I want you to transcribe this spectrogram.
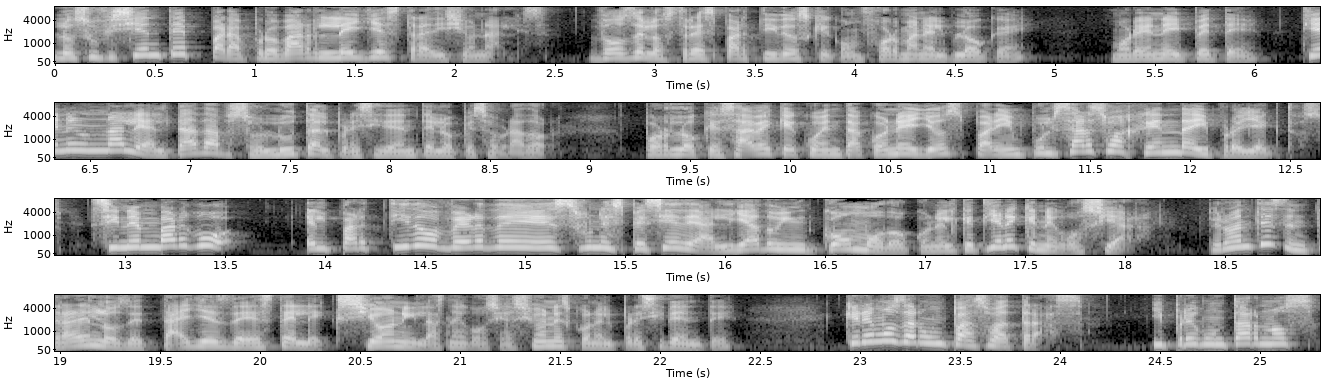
lo suficiente para aprobar leyes tradicionales. Dos de los tres partidos que conforman el bloque, Morena y PT, tienen una lealtad absoluta al presidente López Obrador por lo que sabe que cuenta con ellos para impulsar su agenda y proyectos. Sin embargo, el Partido Verde es una especie de aliado incómodo con el que tiene que negociar. Pero antes de entrar en los detalles de esta elección y las negociaciones con el presidente, queremos dar un paso atrás y preguntarnos,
